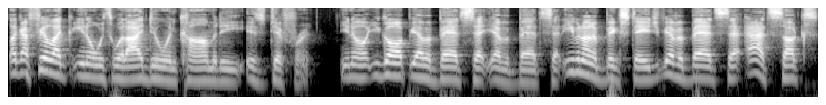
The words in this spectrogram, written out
like I feel like, you know, with what I do in comedy is different. You know, you go up, you have a bad set, you have a bad set. Even on a big stage, if you have a bad set, ah, it sucks.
